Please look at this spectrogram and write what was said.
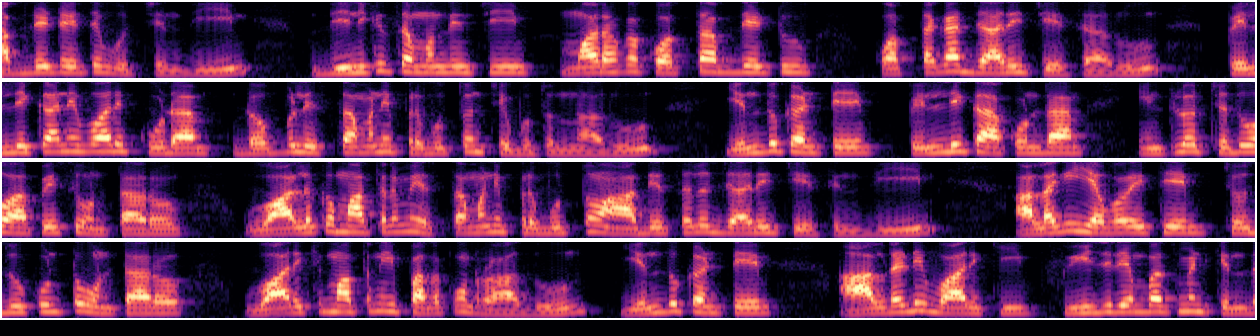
అప్డేట్ అయితే వచ్చింది. దీనికి సంబంధించి మరొక కొత్త అప్డేటు కొత్తగా జారీ చేశారు. పెళ్ళి కాని వారికి కూడా డబ్బులు ఇస్తామని ప్రభుత్వం చెబుతున్నారు. ఎందుకంటే పెళ్ళి కాకుండా ఇంట్లో చదువు ఆపేసి ఉంటారో వాళ్ళకు మాత్రమే ఇస్తామని ప్రభుత్వం ఆదేశాలు జారీ చేసింది. అలాగే ఎవరైతే చదువుకుంటూ ఉంటారో వారికి మాత్రం ఈ పథకం రాదు. ఎందుకంటే ఆల్రెడీ వారికి ఫీజు రియంబర్స్మెంట్ కింద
